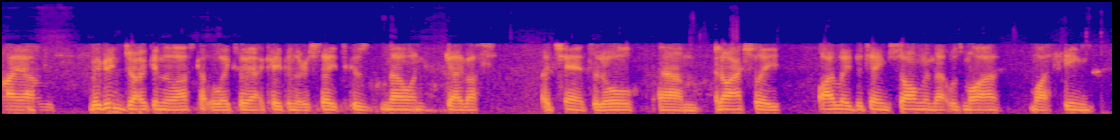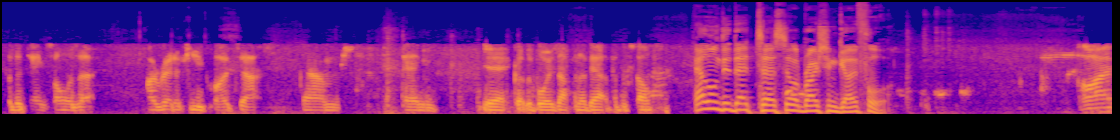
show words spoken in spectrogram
I um, we've been joking the last couple of weeks about keeping the receipts because no one gave us a chance at all. Um, and I actually I lead the team song, and that was my my thing for the team song was that I read a few quotes out, um, and yeah, got the boys up and about for the song. How long did that uh, celebration go for? I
